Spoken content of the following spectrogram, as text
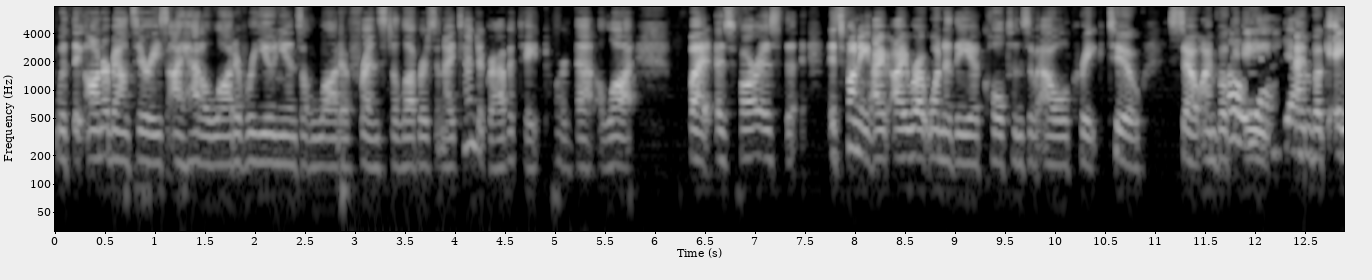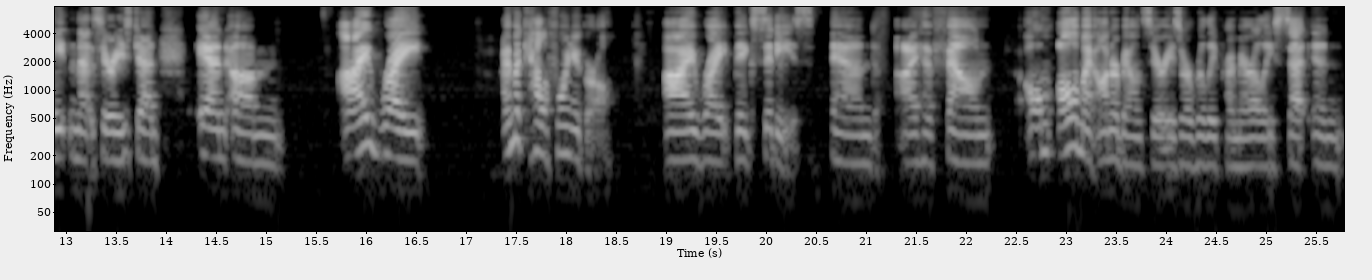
with the honor bound series i had a lot of reunions a lot of friends to lovers and i tend to gravitate toward that a lot. But as far as the it's funny i, I wrote one of the uh, coltons of owl creek too. So i'm book Oh, eight yeah, yeah. i'm book eight in that series jen. And um i write i'm a california girl. I write big cities and i have found all, all of my honor bound series are really primarily set in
